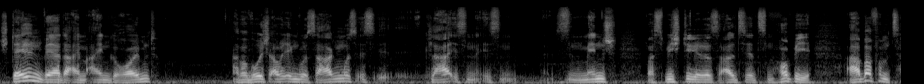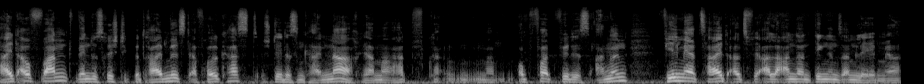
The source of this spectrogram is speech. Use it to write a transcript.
Stellenwerte einem eingeräumt, aber wo ich auch irgendwo sagen muss, ist, klar ist ein, ist, ein, ist ein Mensch was Wichtigeres als jetzt ein Hobby. Aber vom Zeitaufwand, wenn du es richtig betreiben willst, Erfolg hast, steht es in keinem nach. Ja, man, hat, man opfert für das Angeln viel mehr Zeit als für alle anderen Dinge in seinem Leben. Ja.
